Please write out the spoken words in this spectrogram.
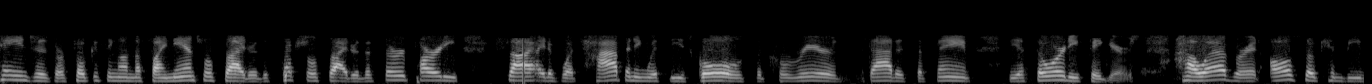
changes or focusing on the financial side or the sexual side or the third party side of what's happening with these goals, the career, the status, the fame, the authority figures. However, it also can be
